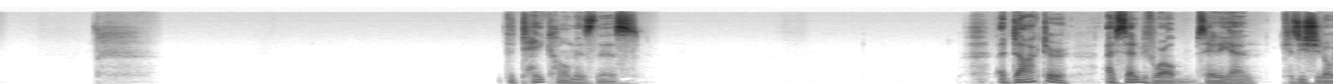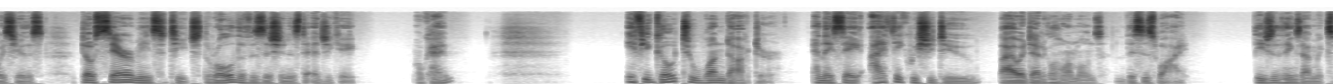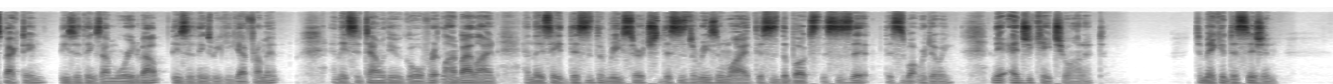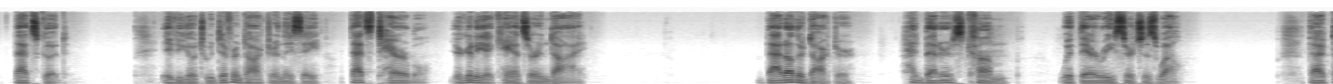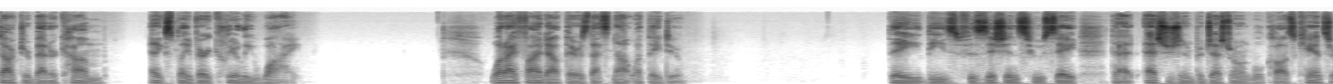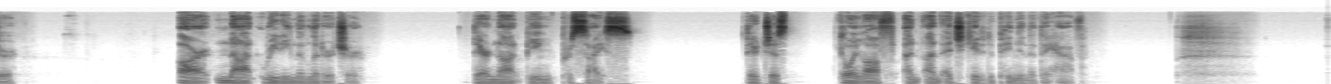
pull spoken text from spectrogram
The take home is this a doctor, I've said it before, I'll say it again because you should always hear this. Docere means to teach. The role of the physician is to educate. Okay? If you go to one doctor and they say, I think we should do bioidentical hormones, this is why. These are the things I'm expecting. These are the things I'm worried about. These are the things we can get from it and they sit down with you and go over it line by line. And they say this is the research. This is the reason why. This is the books. This is it. This is what we're doing. And they educate you on it to make a decision. That's good. If you go to a different doctor and they say that's terrible. You're going to get cancer and die. That other doctor had better come with their research as well. That doctor better come and explain very clearly why What I find out there is that's not what they do. They these physicians who say that estrogen and progesterone will cause cancer are not reading the literature. They're not being precise. They're just going off an uneducated opinion that they have.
